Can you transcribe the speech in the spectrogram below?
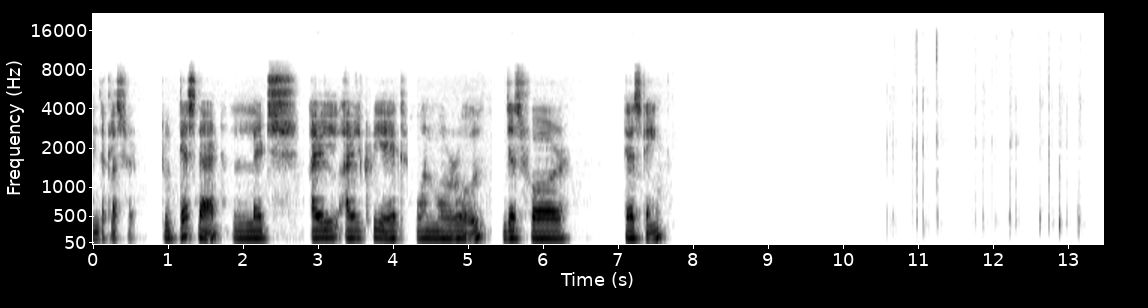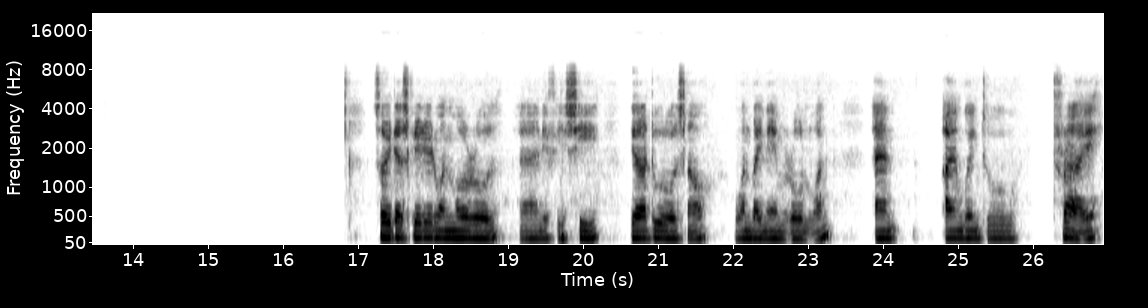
in the cluster to test that let's i will i will create one more role just for testing. So it has created one more role and if you see there are two roles now one by name role one and I am going to try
